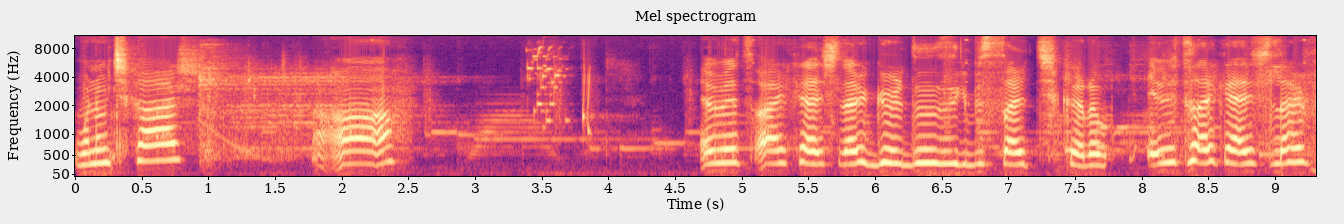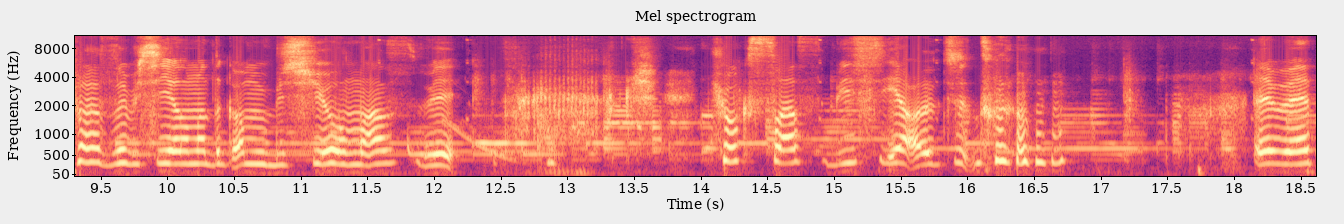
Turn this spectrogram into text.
Umarım çıkar. Aa. Evet arkadaşlar gördüğünüz gibi saç çıkarım. Evet arkadaşlar fazla bir şey almadık ama bir şey olmaz ve çok sas bir şey açtım. evet.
